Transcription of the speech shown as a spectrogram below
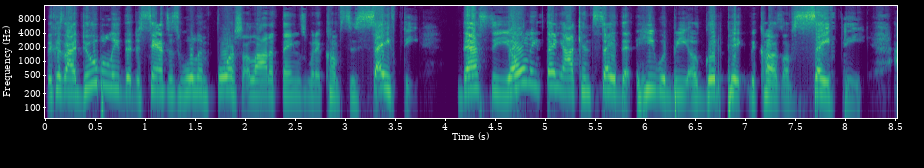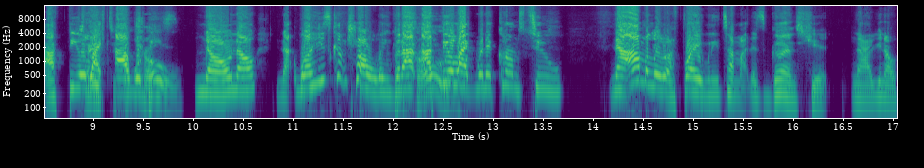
because I do believe that DeSantis will enforce a lot of things when it comes to safety. That's the only thing I can say that he would be a good pick because of safety. I feel like Safety, I would be no, no, not well, he's controlling, but I, I feel like when it comes to now, I'm a little afraid when he talking about this gun shit. Now, you know,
